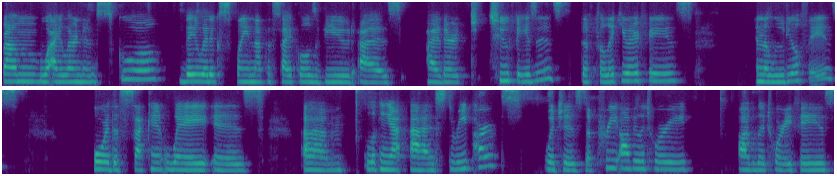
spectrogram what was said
from what I learned in school, they would explain that the cycle is viewed as either two phases, the follicular phase and the luteal phase. Or the second way is um, looking at as three parts, which is the pre-ovulatory, ovulatory phase,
